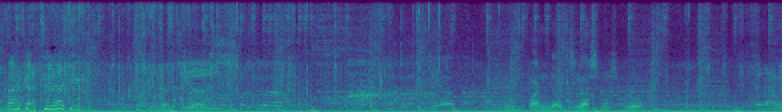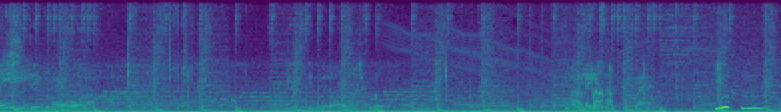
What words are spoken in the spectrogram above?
Umpan gak jelas sih. Umpan nggak jelas mas bro. Istimewa. Istimewa mas bro. Lali subscribe.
